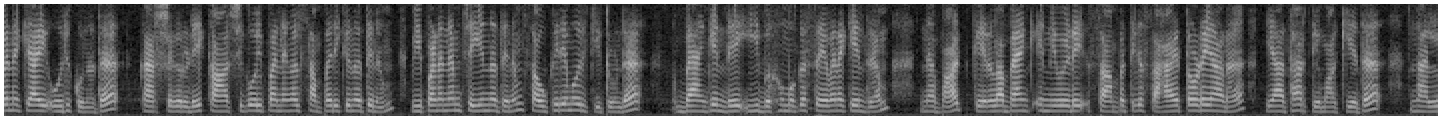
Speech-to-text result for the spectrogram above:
വിൽപ്പനയ്ക്കായി ഒരുക്കുന്നത്. കർഷകരുടെ കാർഷികോൽപ്പന്നങ്ങൾ സംഭരിക്കുന്നതിനും വിപണനം ചെയ്യുന്നതിനും സൗകര്യമൊരുക്കിയിട്ടുണ്ട്. ബാങ്കിന്റെ ഈ ബഹുമുഖ സേവന കേന്ദ്രം നബാർഡ് കേരള ബാങ്ക് എന്നിവയുടെ സാമ്പത്തിക സഹായത്തോടെയാണ് യാഥാർത്ഥ്യമാക്കിയത്. നല്ല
